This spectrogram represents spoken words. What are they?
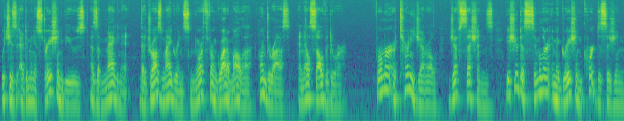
which his administration views as a magnet that draws migrants north from Guatemala, Honduras, and El Salvador. Former Attorney General Jeff Sessions issued a similar immigration court decision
